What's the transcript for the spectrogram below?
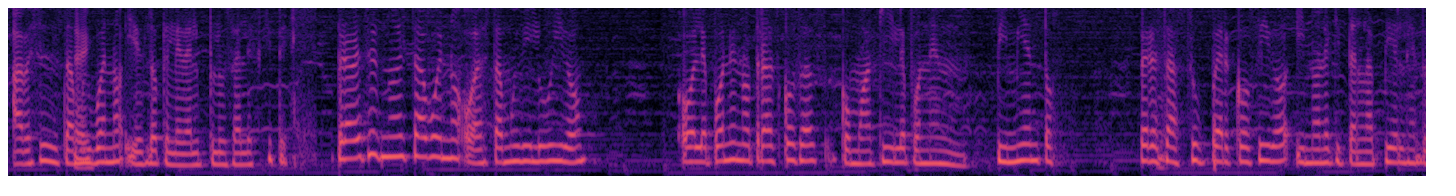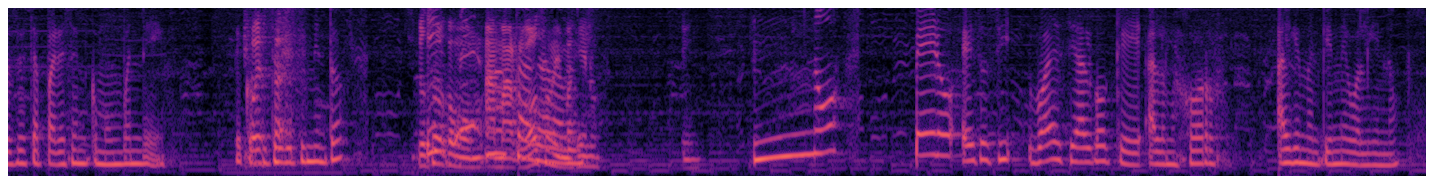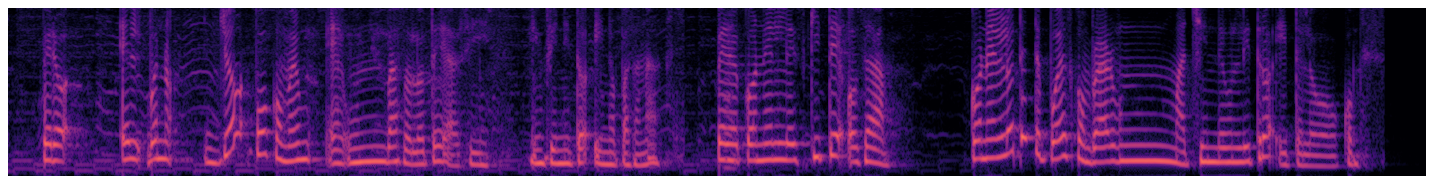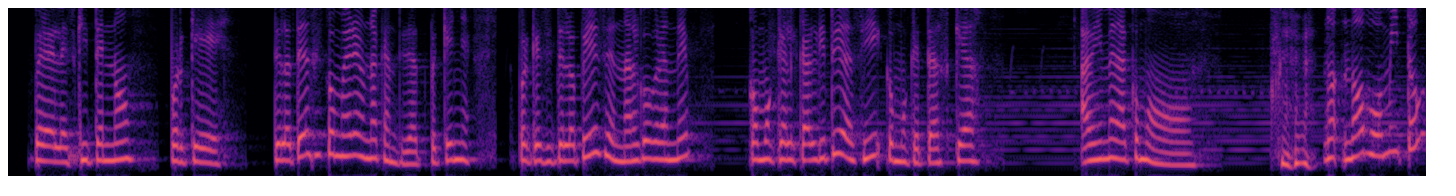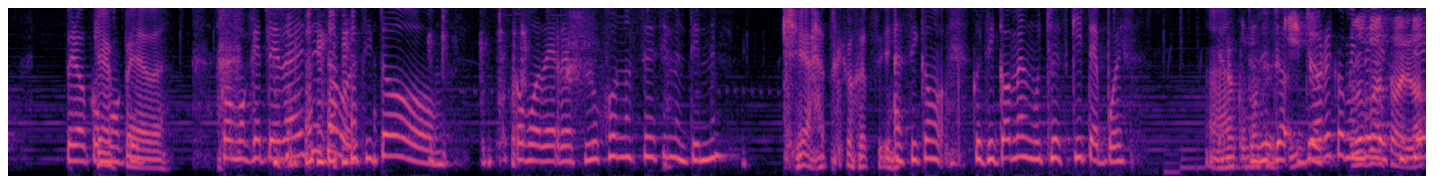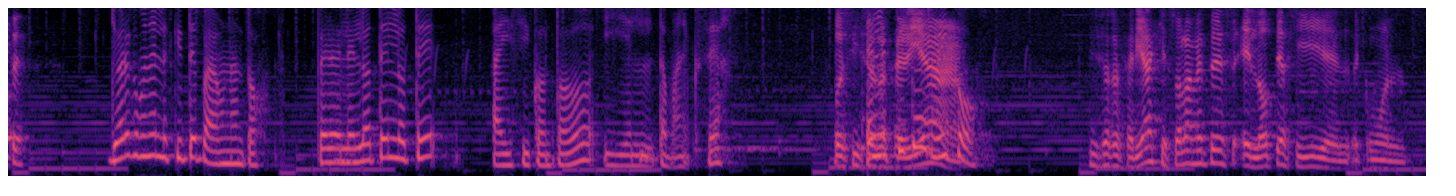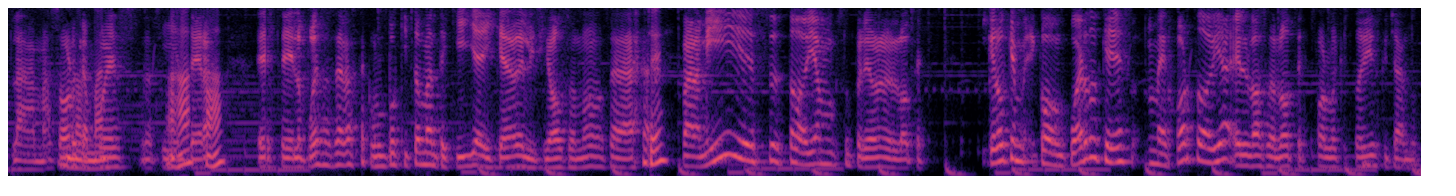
A veces está muy bueno y es lo que le da el plus al esquite. Pero a veces no está bueno o está muy diluido. O le ponen otras cosas, como aquí le ponen pimiento. Pero está súper cocido y no le quitan la piel. Entonces te aparecen como un buen de, de Pues, cositas de ah, pimiento. Incluso Y, como eh, no me imagino. Sí. Mm, No, pero eso sí, voy a decir algo que a lo mejor alguien me entiende o alguien no. Pero el, bueno, yo puedo comer eh, un vasolote así, infinito, y no pasa nada. Pero con el esquite, o sea, con el lote te puedes comprar un machín de un litro y te lo comes. Pero el esquite no, porque te lo tienes que comer en una cantidad pequeña. Porque si te lo pides en algo grande, como que el caldito y así, como que te asquea. A mí me da como. No, no vómito, pero como Qué que. Como que te da ese saborcito como de reflujo, no sé si me entienden. Qué asco, sí. Así como si comes mucho esquite, pues. No comas Entonces, yo- recomiendo el esquite. elote. Yo recomiendo el esquite para un antojo. Pero el elote, elote, ahí sí con todo y el tamaño que sea. Pues si se el esquite refería. es rico. Si se refería a que solamente es elote así, el, como el- la mazorca, Normal. pues, así Ajá, entera. ajá. Este, lo puedes hacer hasta con un poquito de mantequilla y queda delicioso, ¿no? O sea, Sí. para mí es todavía superior el elote. Creo que me, concuerdo que es mejor todavía el vasolote, por lo que estoy escuchando.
